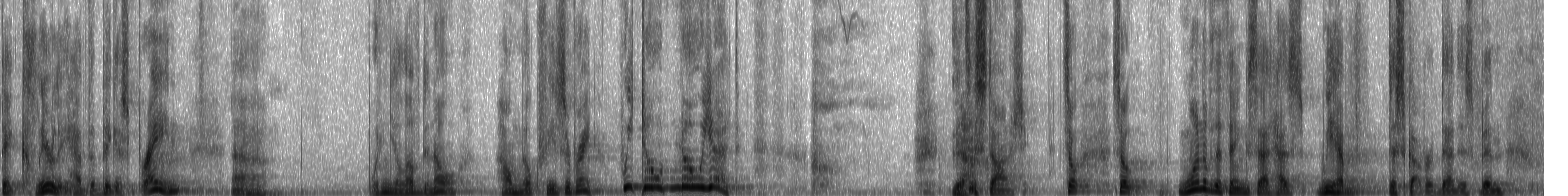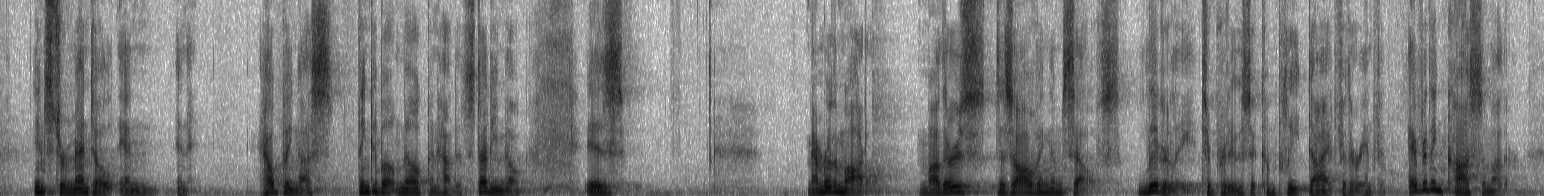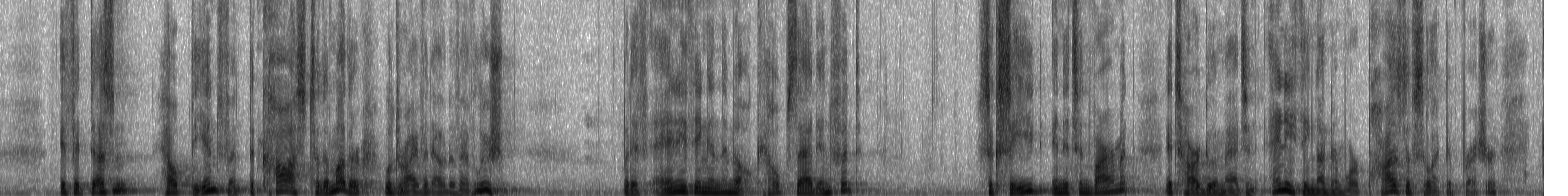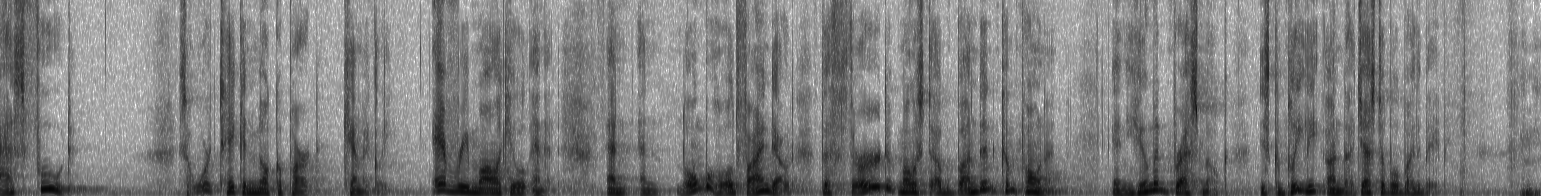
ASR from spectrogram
they clearly have the biggest brain. Uh, Wouldn't you love to know how milk feeds their brain? We don't know yet. It's Yeah. astonishing. So, so one of the things that has we have discovered that has been instrumental in in helping us think about milk and how to study milk is remember the model mothers dissolving themselves literally to produce a complete diet for their infant. Everything costs the mother. If it doesn't help the infant the cost to the mother will drive it out of evolution. But if anything in the milk helps that infant succeed in its environment, it's hard to imagine anything under more positive selective pressure as food. So we're taking milk apart chemically, every molecule in it. And, and lo and behold, find out the third most abundant component in human breast milk is completely undigestible by the baby.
